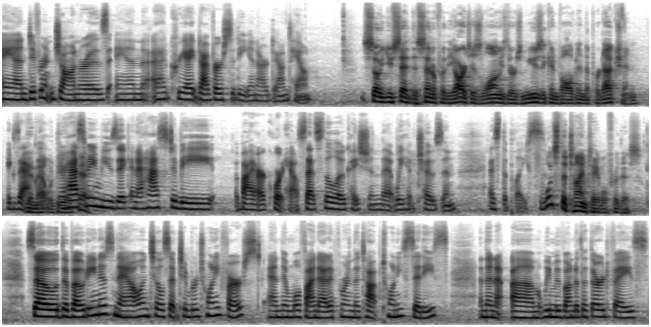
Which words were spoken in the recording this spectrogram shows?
and different genres and uh, create diversity in our downtown. So you said the Center for the Arts, as long as there's music involved in the production, exactly then that would be there has to be music and it has to be by our courthouse. That's the location that we have chosen as the place What's the timetable for this? So the voting is now until September 21st, and then we'll find out if we're in the top 20 cities. And then um, we move on to the third phase,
